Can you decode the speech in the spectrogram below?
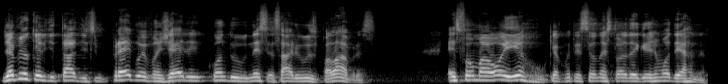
Já viu aquele ditado de prega o evangelho e quando necessário use palavras? Esse foi o maior erro que aconteceu na história da igreja moderna.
